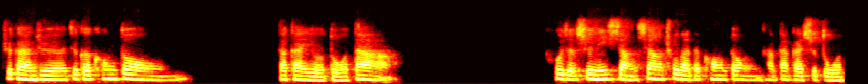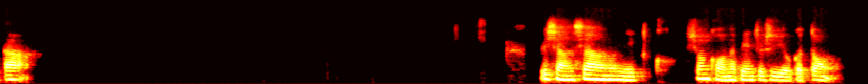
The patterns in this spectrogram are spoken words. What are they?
去感觉这个空洞大概有多大，或者是你想象出来的空洞，它大概是多大？就想象你胸口那边就是有个洞，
